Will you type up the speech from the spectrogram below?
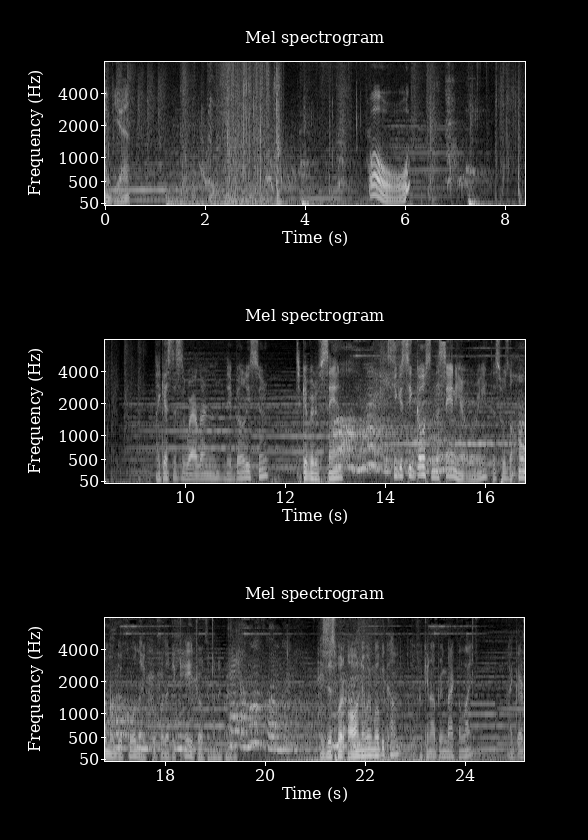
Of sand yet. Whoa. I guess this is where I learn the ability soon. To get rid of sand. You can see ghosts in the sand here, Ori. This was the home of the Gorlek before the decay drove them underground. Is this what all Niwen will become? If we cannot bring back the light? I guess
